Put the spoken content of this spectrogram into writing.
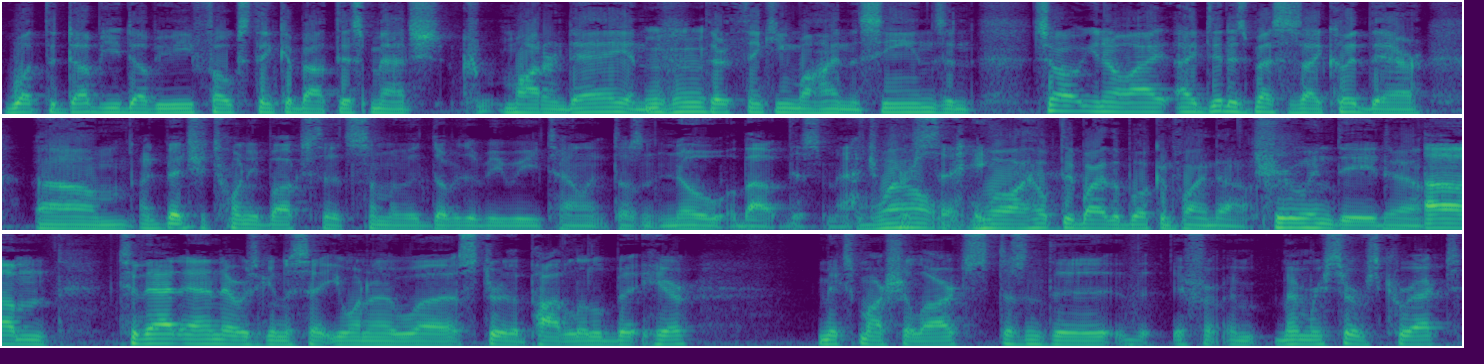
what the WWE folks think about this match modern day and their thinking behind the scenes. And so, you know, I, I did as best as I could there. Um, I'd bet you twenty bucks that some of the WWE talent doesn't know about this match per well, se. well, I hope they buy the book and find out. True indeed. Yeah. Um, to that end, I was going to say you want to uh, stir the pot a little bit here. Mixed martial arts doesn't the, the if memory serves correct.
